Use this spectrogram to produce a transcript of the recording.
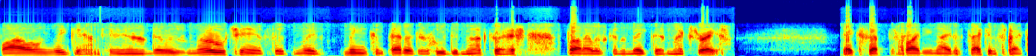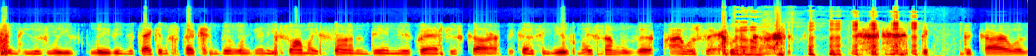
following weekend, and there was no chance that my main competitor, who did not crash, thought I was going to make that next race. Except the Friday night of tech inspection, he was leave, leaving the tech inspection building, and he saw my son and damn near crashed his car because he knew if my son was there, I was there with Oh. the car. the, the car was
